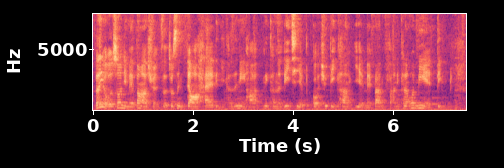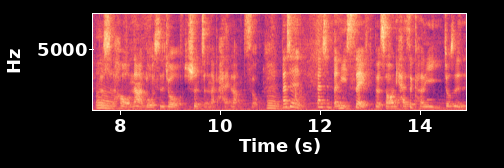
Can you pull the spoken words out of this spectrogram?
可是有的时候你没办法选择，就是你掉到海里，可是你好像你可能力气也不够去抵抗，也没办法，你可能会灭顶的时候，嗯、那螺丝就顺着那个海浪走。嗯，但是但是等你 safe 的时候，你还是可以就是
